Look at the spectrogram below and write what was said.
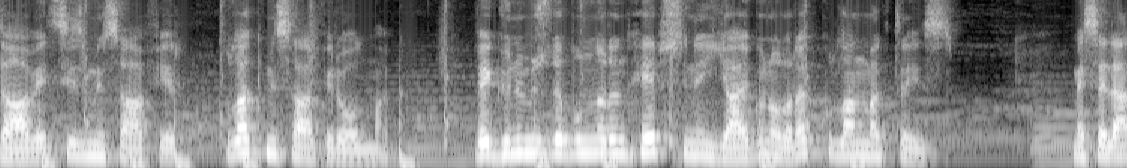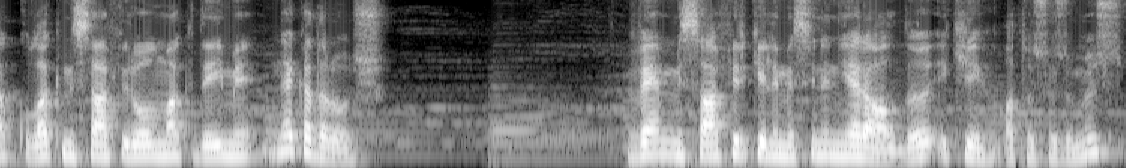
davetsiz misafir, kulak misafiri olmak ve günümüzde bunların hepsini yaygın olarak kullanmaktayız. Mesela kulak misafiri olmak deyimi ne kadar hoş. Ve misafir kelimesinin yer aldığı iki atasözümüz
